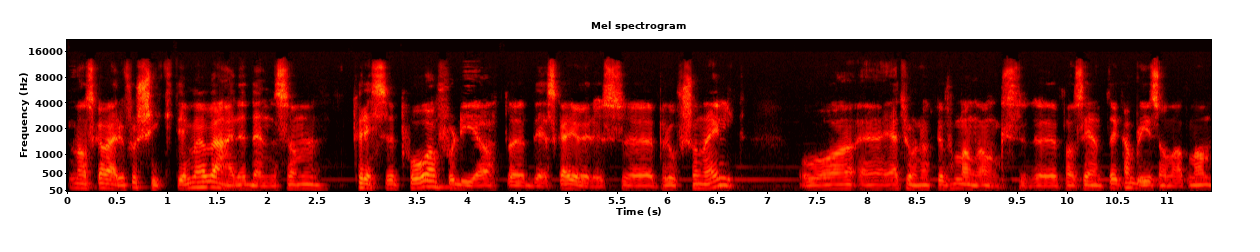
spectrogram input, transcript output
man skal være forsiktig med å være den som presser på, fordi at det skal gjøres profesjonelt. Og eh, jeg tror nok det for mange angstpasienter kan bli sånn at man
